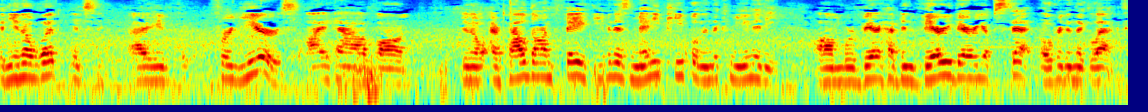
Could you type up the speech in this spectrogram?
And you know what? It's I for years I have um, you know I've held on faith, even as many people in the community um, were very have been very very upset over the neglect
